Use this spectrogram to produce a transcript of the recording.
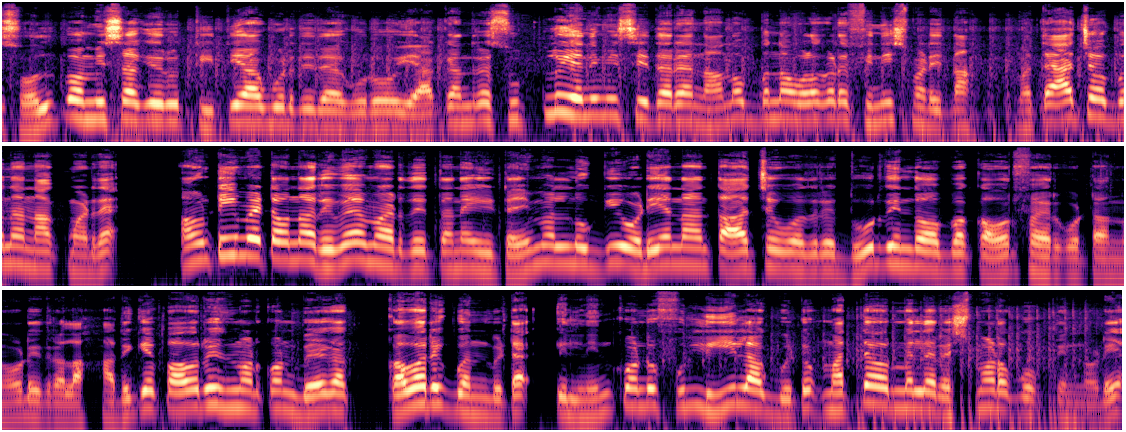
ಇಲ್ಲಿ ಸ್ವಲ್ಪ ಮಿಸ್ ಆಗಿರೋ ತಿಥಿ ಆಗ್ಬಿಡ್ತಿದೆ ಗುರು. ಯಾಕಂದ್ರೆ ಸುತ್ತಲೂ ಎನಿಮಿಸ್ ಇದ್ದಾರೆ ನಾನೊಬ್ಬನ ಒಳಗಡೆ ಫಿನಿಶ್ ಮಾಡಿದ್ನ? ಮತ್ತೆ ಆಚೆ ಒಬ್ಬನ ನಾಕ್ ಮಾಡಿದೆ. ಅವ್ನ ಟೀಮೇಟ್ ಅವನ್ನ ರಿವೇ ಮಾಡ್ದಿರ್ತಾನೆ ಈ ಟೈಮಲ್ಲಿ ನುಗ್ಗಿ ಹೊಡಿಯೋಣ ಅಂತ ಆಚೆ ಹೋದ್ರೆ ದೂರದಿಂದ ಒಬ್ಬ ಕವರ್ ಫೈರ್ ಕೊಟ್ಟ ನೋಡಿದ್ರಲ್ಲ, ಅದಕ್ಕೆ ಪವರ್ ಯೂಸ್ ಮಾಡ್ಕೊಂಡು ಬೇಗ ಕವರಿಗೆ ಬಂದ್ಬಿಟ್ಟೆ. ಇಲ್ಲಿ ನಿಂತ್ಕೊಂಡು ಫುಲ್ ಹೀಲ್ ಆಗಿಬಿಟ್ಟು ಮತ್ತೆ ಅವ್ರ ಮೇಲೆ ರೆಸ್ಟ್ ಮಾಡೋಕೆ ಹೋಗ್ತೀನಿ ನೋಡಿ.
